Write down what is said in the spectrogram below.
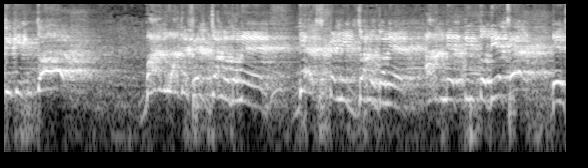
কৃতিত্ব বাংলাদেশের জনগণের, দেশপ্রেমিক জনগণের আর নেতৃত্ব দিয়েছে দেশ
